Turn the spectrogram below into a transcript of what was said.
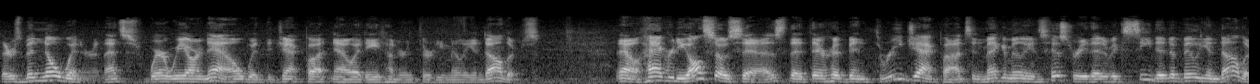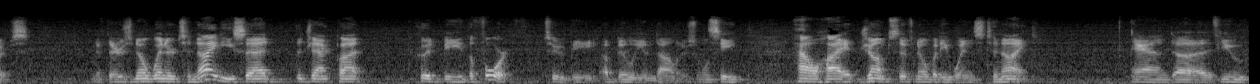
there's been no winner, and that's where we are now with the jackpot now at $830 million. Now, Hagerty also says that there have been three jackpots in Mega Millions history that have exceeded a billion dollars. And if there's no winner tonight, he said, the jackpot could be the fourth to be a billion dollars. We'll see how high it jumps if nobody wins tonight. And uh, if you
